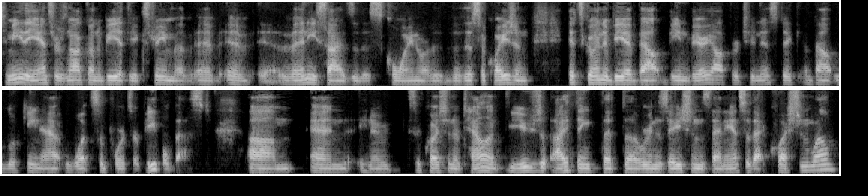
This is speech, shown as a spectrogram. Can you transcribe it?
to me, the answer is not going to be at the extreme of, of, of, of any sides of this coin or the, this equation. It's going to be about being very opportunistic about looking at what supports our people best. Um, and, you know, it's a question of talent. Usually, I think that the organizations that answer that question well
